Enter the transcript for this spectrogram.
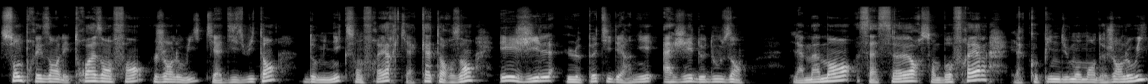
sont présents les trois enfants, Jean-Louis qui a 18 ans, Dominique son frère qui a 14 ans, et Gilles le petit dernier âgé de 12 ans. La maman, sa sœur, son beau-frère, la copine du moment de Jean-Louis,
